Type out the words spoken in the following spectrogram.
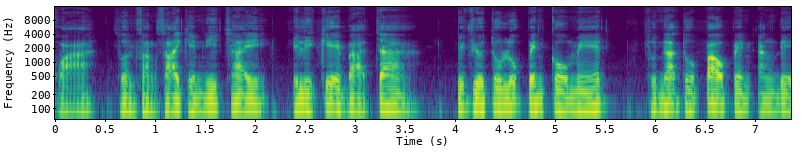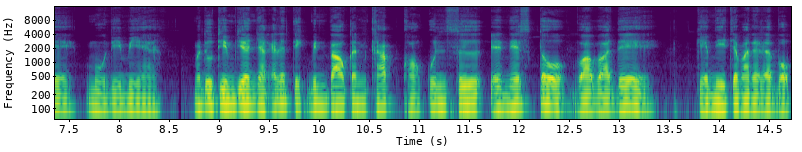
ขวา ส่วนฝั่งซ้ายเกมนี้ใช้เอลิเก้บาจ้ามิฟิลตัวลุกเป็นโกเมสส่วนหน้าตัวเป้าเป็นอังเดมูดิเมีย มาดูทีมเยือนอย่างแอตเลติกบินเบากันครับ ของกุนซือเอเนสโตวาบาเดเกมนี้จะมาในระบบ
